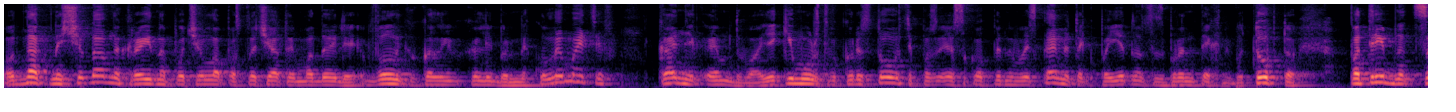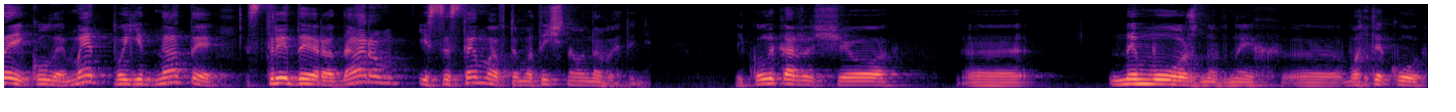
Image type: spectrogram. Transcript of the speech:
Однак нещодавно країна почала постачати моделі великокаліберних кулеметів Канік М2, які можуть використовуватися високопідними військами та поєднуватися з бронетехнікою. Тобто потрібно цей кулемет поєднати з 3D-радаром і з системою автоматичного наведення. І коли кажуть, що е, не можна в них е, от таку,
